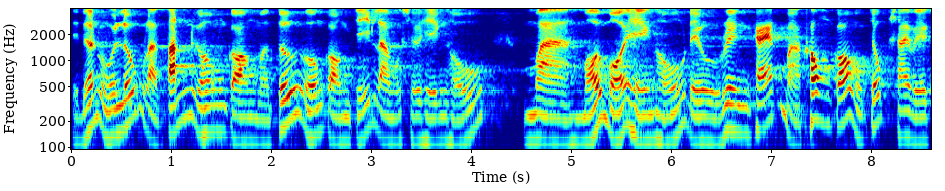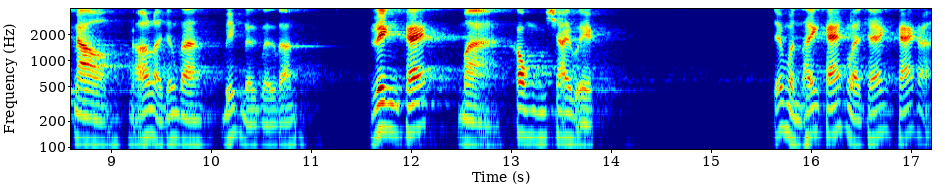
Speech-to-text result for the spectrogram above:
Thì đến một cái lúc là tánh cũng không còn, mà tướng cũng không còn, chỉ là một sự hiện hữu. Mà mỗi mỗi hiện hữu đều riêng khác mà không có một chút sai biệt nào. Đó là chúng ta biết được tự tánh. Riêng khác mà không sai biệt. Chứ mình thấy khác là khác khác à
